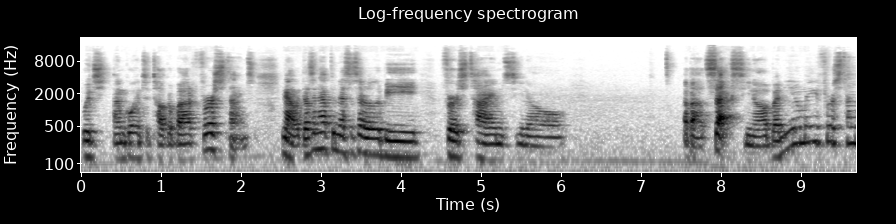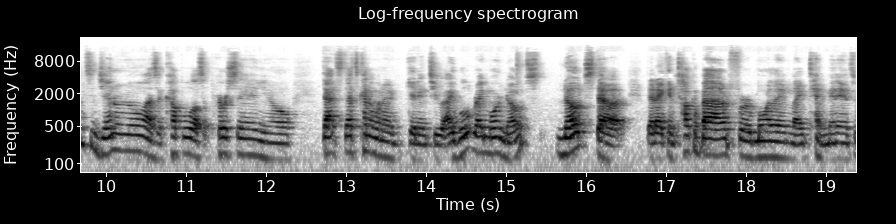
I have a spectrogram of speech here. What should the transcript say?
which I'm going to talk about first times. Now, it doesn't have to necessarily be first times, you know, about sex, you know, but you know, maybe first times in general, as a couple, as a person, you know, that's that's kind of what I get into. I will write more notes, notes that that I can talk about for more than like ten minutes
